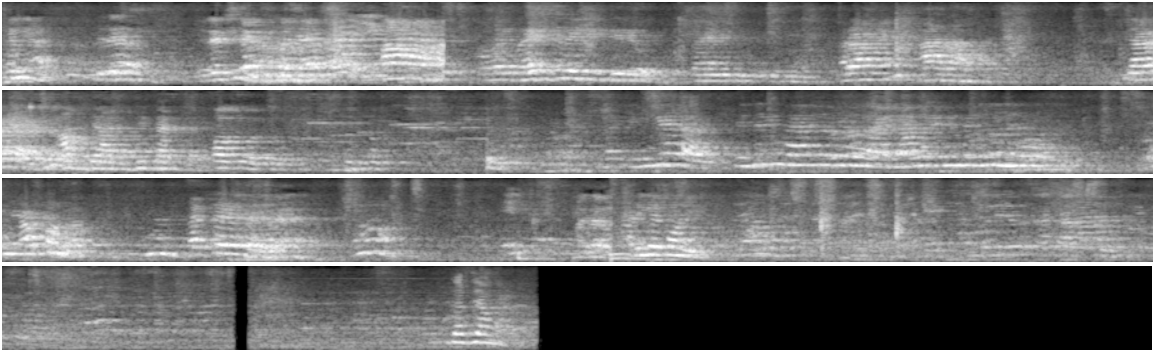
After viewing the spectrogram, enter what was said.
ಡ್ಯೂಟಿ ಆಗುತ್ತೆ ಹ್ಮ್. ಒಂಬತ್ತು ಗಂಟೆಗೆ आराम है? आराम है। जा रहे हैं अब जा रहे जी तक ओके ओके बट इंडिया इधर ही है तो नाला के अंदर तो नहीं आप कौन बट कर रहे हैं हाँ अरे कौन है घर जाऊँगा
